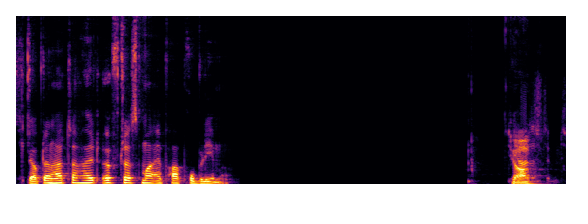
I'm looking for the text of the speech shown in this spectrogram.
ich glaube, dann hat er halt öfters mal ein paar Probleme. Ja, ja, das stimmt.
